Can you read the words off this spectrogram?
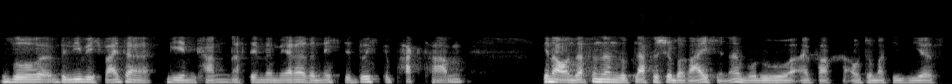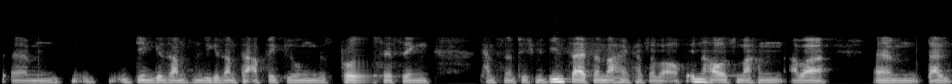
so beliebig weitergehen kann, nachdem wir mehrere Nächte durchgepackt haben. Genau, und das sind dann so klassische Bereiche, ne, wo du einfach automatisierst ähm, den gesamten, die gesamte Abwicklung, das Processing. Kannst du natürlich mit Dienstleistern machen, kannst aber auch in-house machen, aber ähm, da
